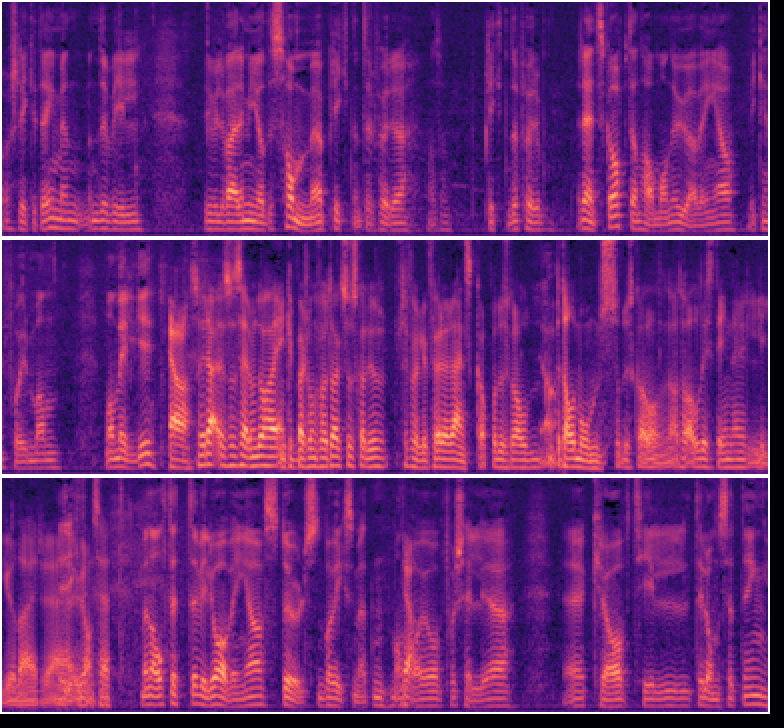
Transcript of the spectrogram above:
og slike ting. Men, men det, vil, det, vil, være mye av de samme pliktene til å føre altså, plikten til å føre regnskap. Den har man jo uavhengig av hvilken form man, man velger. Ja, så, så, Selv om du har enkeltpersonforetak, så skal du jo selvfølgelig føre regnskap, og du skal ja. betale moms, og du skal, altså Alle disse tingene ligger jo der eh, uansett. Men alt dette vil jo avhenge av størrelsen på virksomheten. Man ja. har jo forskjellige eh, krav til, til, omsetning.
